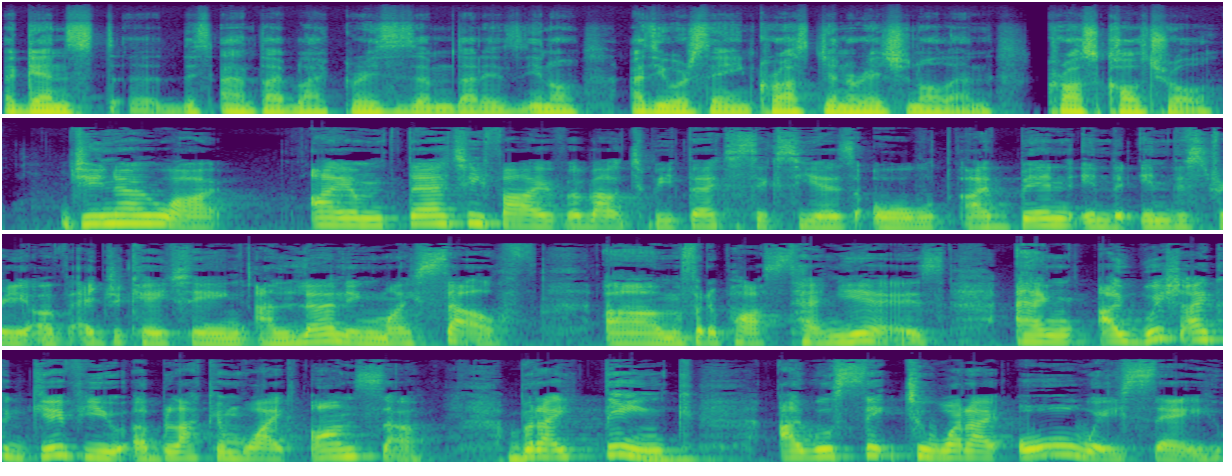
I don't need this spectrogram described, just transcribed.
against uh, this anti-black racism that is you know as you were saying cross generational and cross cultural do you know what I am 35, about to be 36 years old. I've been in the industry of educating and learning myself um, for the past 10 years. And I wish I could give you a black and white answer. But I think. I will stick to what I always say.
